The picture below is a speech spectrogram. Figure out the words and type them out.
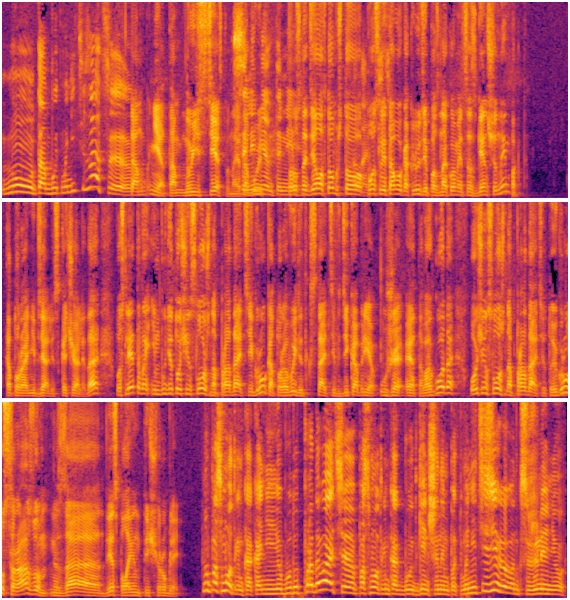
Ну, там будет монетизация. Там, нет, там, ну, естественно, с это элементами будет. Просто дело в том, что анализ. после того, как люди познакомятся с Genshin Impact, который они взяли, скачали, да, после этого им будет очень сложно продать игру, которая выйдет, кстати, в декабре уже этого года, очень сложно продать эту игру сразу за 2500 рублей. Ну, посмотрим, как они ее будут продавать, э, посмотрим, как будет Genshin Impact монетизирован. К сожалению,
